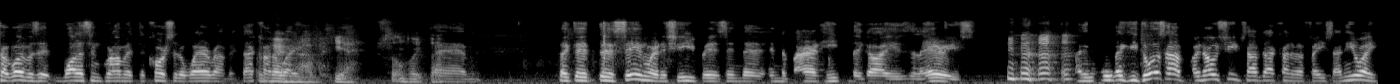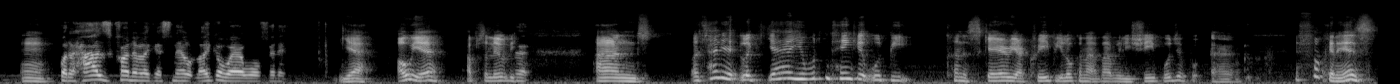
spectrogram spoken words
what was it? Wallace and Gromit, The Curse of the Were Rabbit, that kind of way. rabbit, Yeah, something like that. Um, like the the scene where the sheep is in the in the barn eating the guy is hilarious. Like he does have, I know sheep have that kind of a face anyway, Mm, but it has kind of like a snout like a werewolf in it. yeah. Oh yeah, absolutely. Yeah. And I tell you, like, yeah, you wouldn't think it would be kind of scary or creepy looking at that many sheep, would you? But um, it fucking is.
